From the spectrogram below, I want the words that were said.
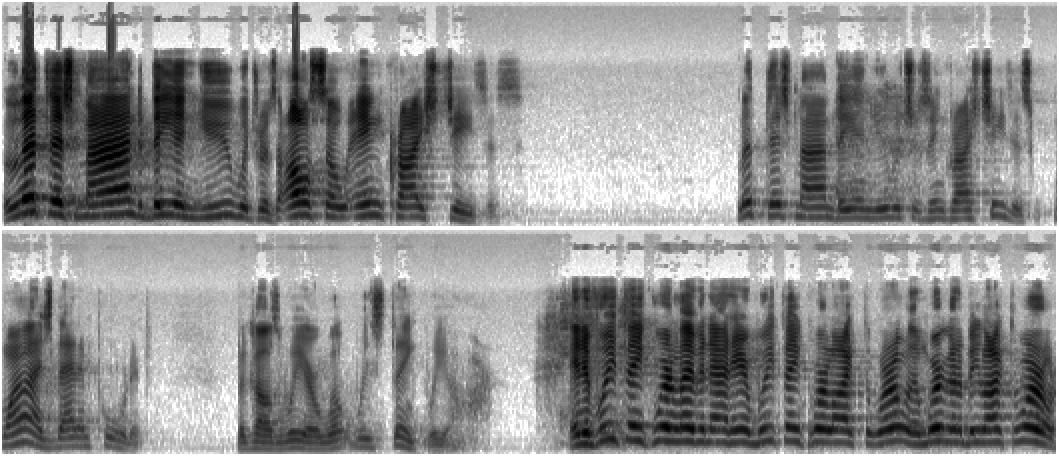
Let this mind be in you, which was also in Christ Jesus. Let this mind be in you, which was in Christ Jesus. Why is that important? Because we are what we think we are. And if we think we're living out here and we think we're like the world, then we're going to be like the world.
